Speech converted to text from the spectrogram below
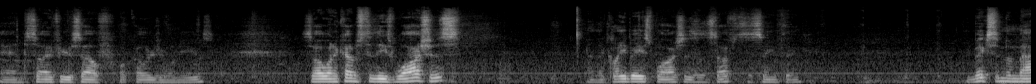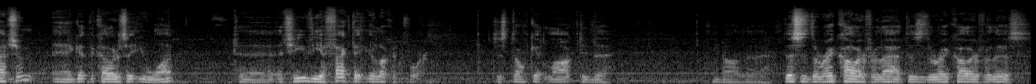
and decide for yourself what colors you want to use. So when it comes to these washes, and the clay-based washes and stuff, it's the same thing. You mix them and match them and get the colors that you want to achieve the effect that you're looking for. Just don't get locked into, you know, the this is the right color for that, this is the right color for this.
